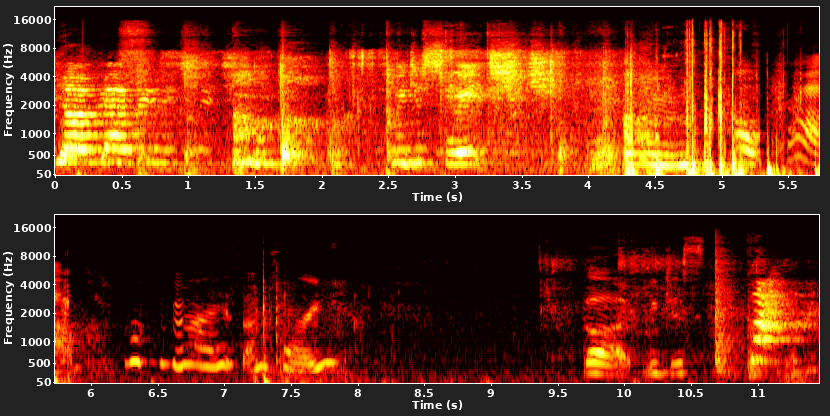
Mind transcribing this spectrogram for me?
Yo, guys. We just switched. Um. Oh crap. Guys, I'm sorry. But we just.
